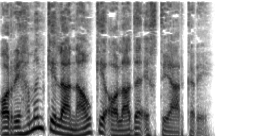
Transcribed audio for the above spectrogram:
اور رحمن کے لاناؤ کے اولادہ اختیار کرے۔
